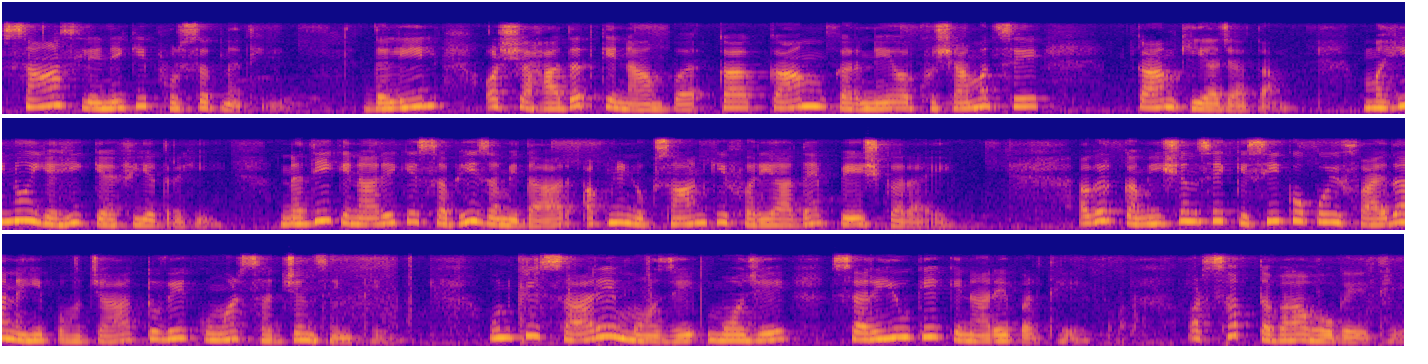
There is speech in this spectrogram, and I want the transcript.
سانس لینے کی فرصت نہ تھی۔ دلیل اور شہادت کے نام پر کا کام کرنے اور خوشامد سے کام کیا جاتا۔ مہینوں یہی کیفیت رہی۔ ندی کنارے کے سبھی زمیندار اپنے نقصان کی فریادیں پیش کر آئے۔ اگر کمیشن سے کسی کو کوئی فائدہ نہیں پہنچا تو وہ کنور سجن سنگھ تھے۔ ان کے سارے موزے، موجے سریو کے کنارے پر تھے اور سب تباہ ہو گئے تھے۔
